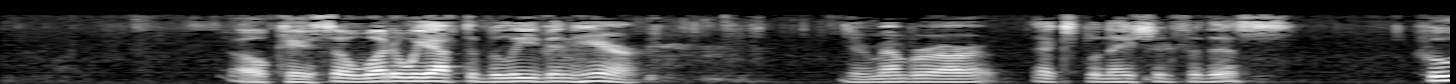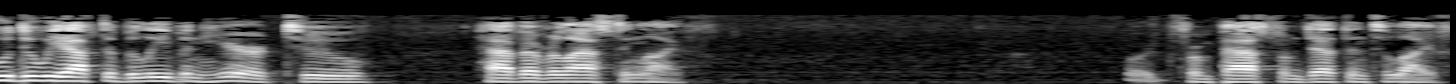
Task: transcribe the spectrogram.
into life. Okay, so what do we have to believe in here? Do you remember our explanation for this? Who do we have to believe in here to have everlasting life? Or from past from death into life?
